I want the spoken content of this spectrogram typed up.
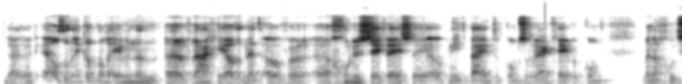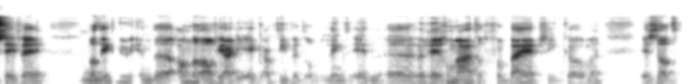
Duidelijk. Elton, ik had nog even een uh, vraagje. Je had het net over uh, goede cv's. Dat je ook niet bij een toekomstige werkgever komt met een goed cv. Mm. Wat ik nu in de anderhalf jaar die ik actief ben op LinkedIn uh, regelmatig voorbij heb zien komen, is dat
